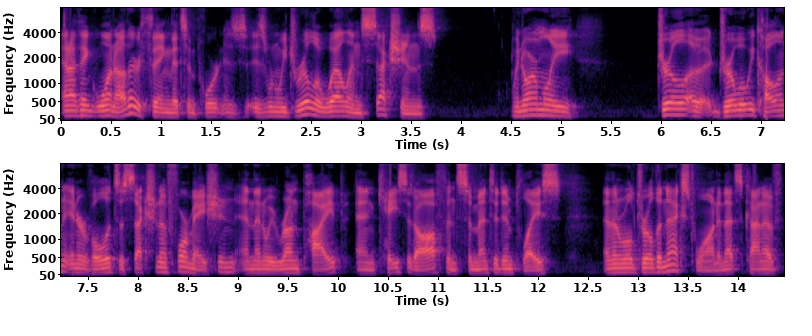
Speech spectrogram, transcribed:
And I think one other thing that's important is is when we drill a well in sections, we normally drill a, drill what we call an interval. It's a section of formation, and then we run pipe and case it off and cement it in place, and then we'll drill the next one. And that's kind of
